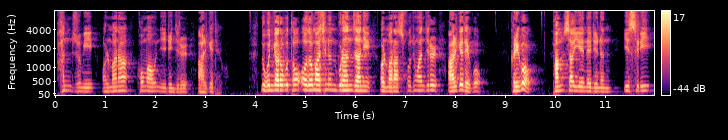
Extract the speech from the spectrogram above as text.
한 줌이 얼마나 고마운 일인지를 알게 되고 누군가로부터 얻어 마시는 물 한 잔이 얼마나 소중한지를 알게 되고 그리고 밤사이에 내리는 이슬이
